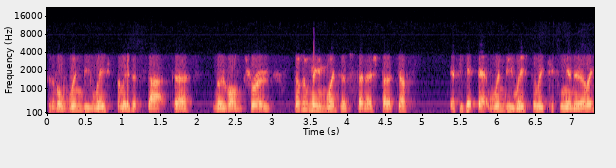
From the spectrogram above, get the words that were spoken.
sort of a windy westerly that starts to move on through. Doesn't mean winter's finished, but it just if you get that windy westerly kicking in early,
